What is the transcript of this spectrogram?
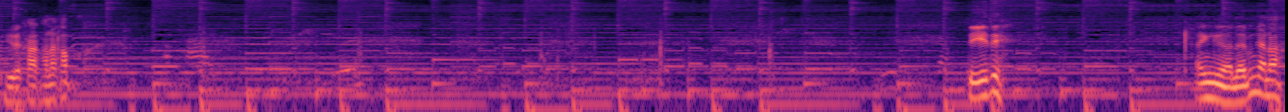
ทีระฆังแล้วครับตีสิไอเหงื่อเลยเหมือนกันเนาะ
